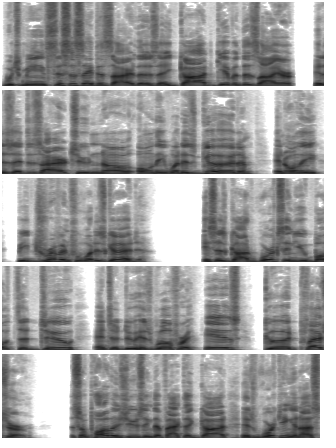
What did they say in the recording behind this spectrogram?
which means this is a desire that is a God given desire. It is a desire to know only what is good and only be driven for what is good. It says God works in you both to do and to do his will for his good pleasure. So Paul is using the fact that God is working in us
